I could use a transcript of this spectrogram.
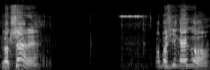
Λοξάρε. Όπως βγήκα εγώ.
